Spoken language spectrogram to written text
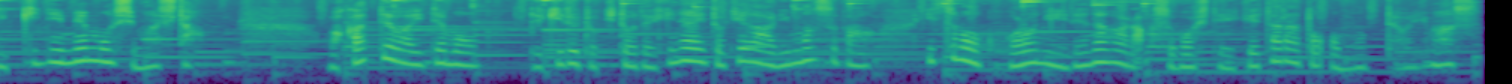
日記にメモしました。分かってはいてもできる時とできない時がありますがいつも心に入れながら過ごしていけたらと思っております。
